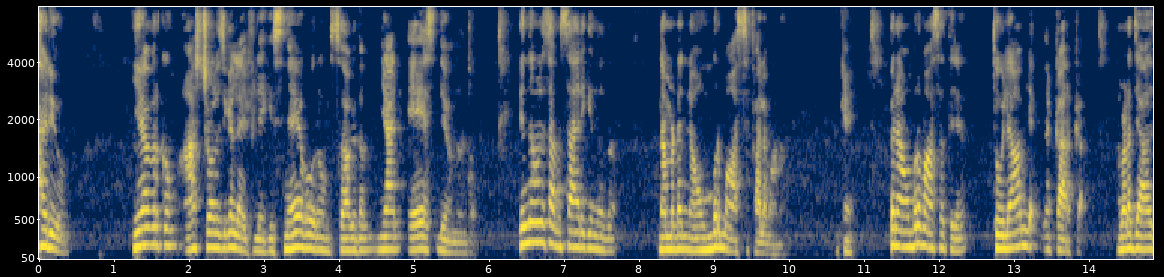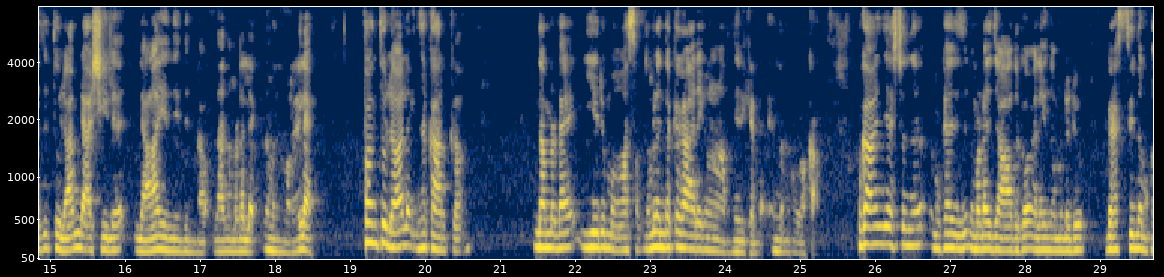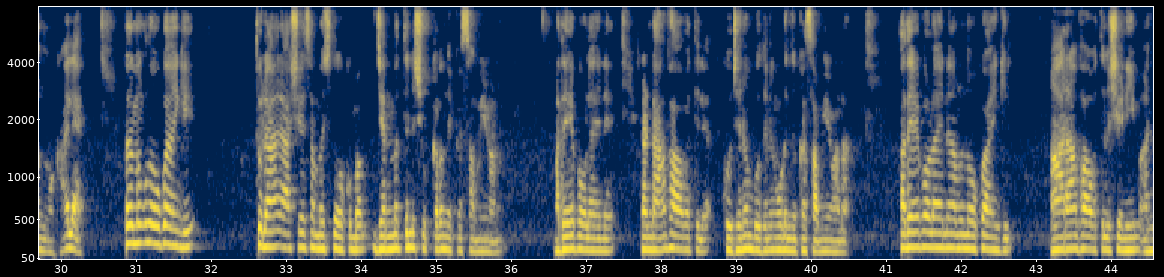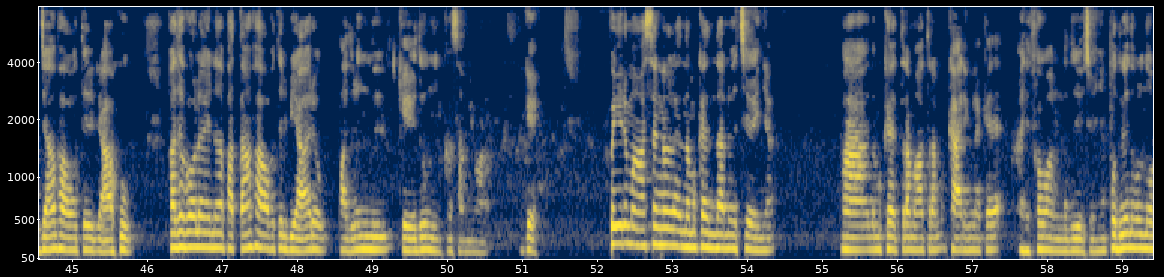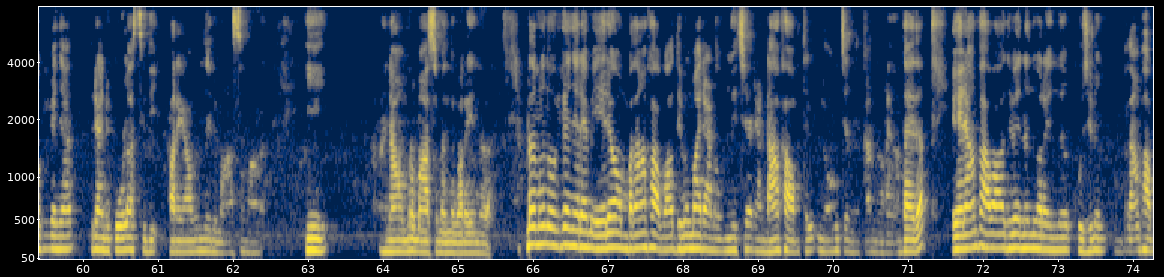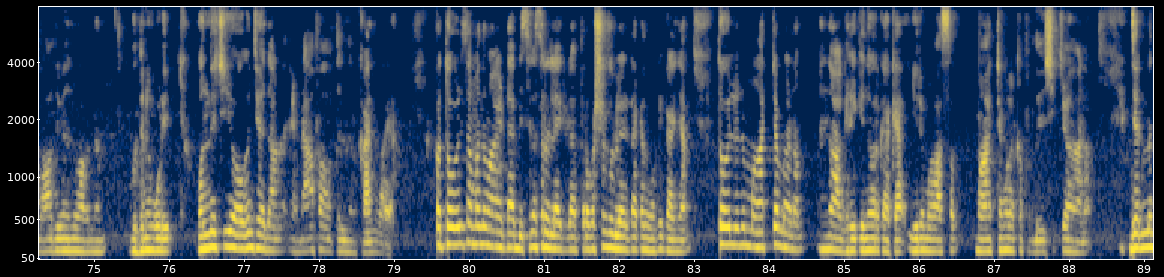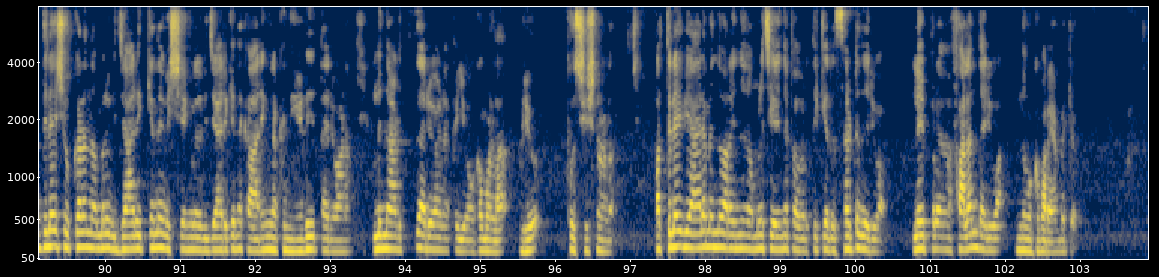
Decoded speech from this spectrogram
ഹരി ഓം ഏവർക്കും ആസ്ട്രോളജിക്കൽ ലൈഫിലേക്ക് സ്നേഹപൂർവം സ്വാഗതം. ഞാൻ എ എസ് ദേവനന്ദോ. ഇന്ന് നമ്മൾ സംസാരിക്കുന്നത് നമ്മുടെ നവംബർ മാസ ഫലമാണ്. ഓക്കെ ഇപ്പോൾ നവംബർ മാസത്തിൽ തുലാം ലഗ്നക്കാർക്ക് നമ്മുടെ ജാതകത്തിൽ തുലാം രാശിയിൽ ലാ എന്നിതുണ്ടാവും അതാണ് നമ്മുടെ ലഗ്നം എന്ന് പറയും അല്ലേ? ഇപ്പം തുലാ ലഗ്നക്കാർക്ക് നമ്മുടെ ഈ ഒരു മാസം നമ്മൾ എന്തൊക്കെ കാര്യങ്ങളാണ് അറിഞ്ഞിരിക്കേണ്ടത് എന്ന് നമുക്ക് നോക്കാം. നമുക്ക് ആദ്യം ജസ്റ്റ് ഒന്ന് നമുക്ക് നമ്മുടെ ജാതകം അല്ലെങ്കിൽ നമ്മുടെ ഒരു ഗ്രഹസ്ഥിതി നമുക്ക് നോക്കാം അല്ലേ? അപ്പോൾ നമുക്ക് നോക്കുകയാണെങ്കിൽ തുലാരാശിയെ സംബന്ധിച്ച് നോക്കുമ്പം ജന്മത്തിൽ ശുക്രൻ നിൽക്കുന്ന സമയമാണ്. അതേപോലെ തന്നെ രണ്ടാം ഭാവത്തിൽ കുജനും ബുധനും കൂടി നിൽക്കുന്ന സമയമാണ്. അതേപോലെ തന്നെ നമ്മൾ നോക്കുകയാണെങ്കിൽ ആറാം ഭാവത്തിൽ ശനിയും അഞ്ചാം ഭാവത്തിൽ രാഹുവും അതുപോലെ തന്നെ പത്താം ഭാവത്തിൽ വ്യാരവും പതിനൊന്നിൽ കേതുവും നിൽക്കുന്ന സമയമാണ്. ഓക്കെ അപ്പോൾ ഈ ഒരു മാസങ്ങളിൽ നമുക്ക് എന്താണെന്ന് വെച്ച് കഴിഞ്ഞാൽ നമുക്ക് എത്രമാത്രം കാര്യങ്ങളൊക്കെ അനുഭവമാണെന്നത് ചോദിച്ചു കഴിഞ്ഞാൽ പൊതുവേ നമ്മൾ നോക്കിക്കഴിഞ്ഞാൽ ഒരു അനുകൂല സ്ഥിതി പറയാവുന്ന ഒരു മാസമാണ് ഈ നവംബർ മാസം എന്ന് പറയുന്നത്. ഇവിടെ നമുക്ക് നോക്കിക്കഴിഞ്ഞാൽ അറിയാം ഏഴോ ഒമ്പതാം ഭാവാധിപന്മാരാണ് ഒന്നിച്ച് രണ്ടാം ഭാവത്തിൽ യോഗിച്ച് നിൽക്കുക എന്ന് പറയുന്നത്. അതായത് ഏഴാം ഭാവാധിപൻ എന്ന് പറയുന്നത് കുജനും ഒമ്പതാം ഭാവാധിപൻ എന്ന് പറയുന്ന ബുധനും കൂടി ഒന്നിച്ച് യോഗം ചെയ്താണ് രണ്ടാം ഭാവത്തിൽ നിൽക്കുക എന്ന് പറയാം. ഇപ്പോൾ തൊഴിൽ സംബന്ധമായിട്ട് ബിസിനസ് റിലേറ്റഡ് പ്രൊഫഷണൽ റിലേറ്റഡ് ഒക്കെ നോക്കിക്കഴിഞ്ഞാൽ തൊഴിലൊരു മാറ്റം വേണം എന്ന് ആഗ്രഹിക്കുന്നവർക്കൊക്കെ ഈ ഒരു മാസം മാറ്റങ്ങളൊക്കെ പ്രതീക്ഷിക്കുന്നതാണ് ജന്മത്തിലെ ശുക്രൻ നമ്മൾ വിചാരിക്കുന്ന വിഷയങ്ങൾ വിചാരിക്കുന്ന കാര്യങ്ങളൊക്കെ നേടി തരുവാണ് അല്ലെങ്കിൽ നടത്തി തരുവാനൊക്കെ യോഗമുള്ള ഒരു പൊസിഷനാണ് പത്തിലെ വ്യാരം എന്ന് പറയുന്നത് നമ്മൾ ചെയ്യുന്ന പ്രവൃത്തിക്ക് റിസൾട്ട് തരുക അല്ലെങ്കിൽ ഫലം തരുക എന്ന് നമുക്ക് പറയാൻ പറ്റും.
